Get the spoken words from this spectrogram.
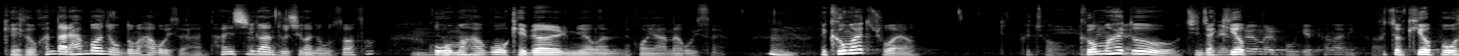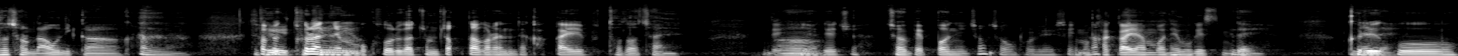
계속 한 달에 한 번 정도만 하고 있어요. 한, 한 시간 음. 두 시간 정도 써서 음, 그것만 하고 개별 입력은 거의 안 하고 있어요. 음. 근데 그것만 해도 좋아요. 그쵸 그것만 어쨌든 해도 진짜 기업 흐름을 보기에 편하니까 그쵸 기업 보고서처럼 나오니까 해요. 목소리가 좀 적다 그랬는데 가까이 붙어서 잘 네 어. 이야기해줘. 저몇 번이죠? 저걸 올릴 수 한번 있나? 가까이 한번 해보겠습니다. 네. 그리고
